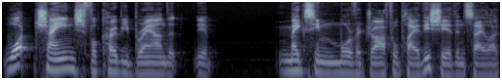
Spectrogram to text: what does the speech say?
what changed for Kobe Brown that you know, makes him more of a draftable player this year than, say, like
